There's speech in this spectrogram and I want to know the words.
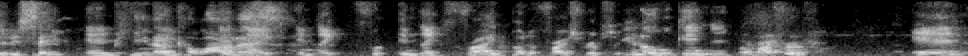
can you say and pina and, coladas? and like and like fr- and like fried butterfly shrimp. So you know who came in. Butterfly shrimp. And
